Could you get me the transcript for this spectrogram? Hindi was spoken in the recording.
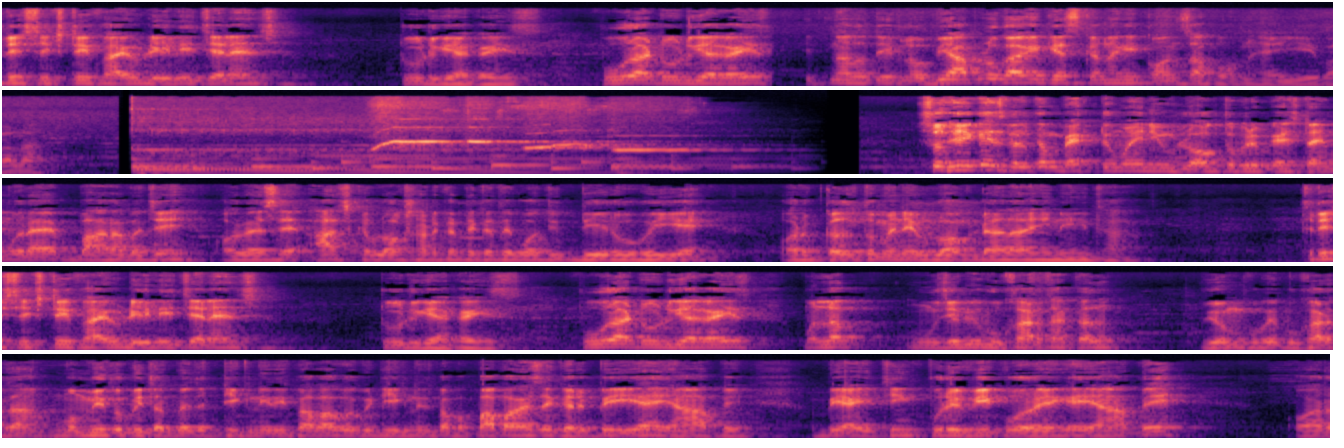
365 डेली चैलेंज टूट गया गाइस पूरा टूट गया गाइस इतना तो देख लो. अभी आप लोग आगे गेस करना कि कौन सा फ़ोन है ये वाला. So hey guys welcome back to my new vlog तो गाइस टाइम हो रहा है 12 बजे और वैसे आज का व्लॉग स्टार्ट करते करते बहुत ही देर हो गई है और कल तो मैंने व्लॉग डाला ही नहीं था. 365 डेली चैलेंज टूट गया गाइस पूरा टूट गया गाइस मतलब मुझे भी बुखार था कल. व्योम को भी बुखार था, मम्मी को भी तबियत ठीक नहीं थी, पापा को भी ठीक नहीं थी। पापा पापा वैसे घर पे ही है यहाँ पे। अभी आई थिंक पूरे वीक वो रहेंगे यहाँ पे और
